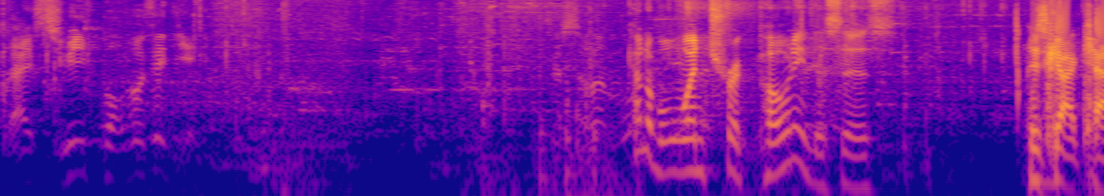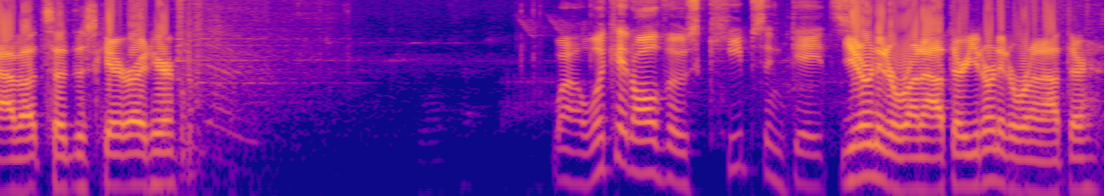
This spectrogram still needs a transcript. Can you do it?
Présuis pour vos édiers. Kind of a one-trick pony this is. He's got cav outside this gate right here. Wow, look at all those keeps and gates. You don't need to run out there. You don't need to run out there.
